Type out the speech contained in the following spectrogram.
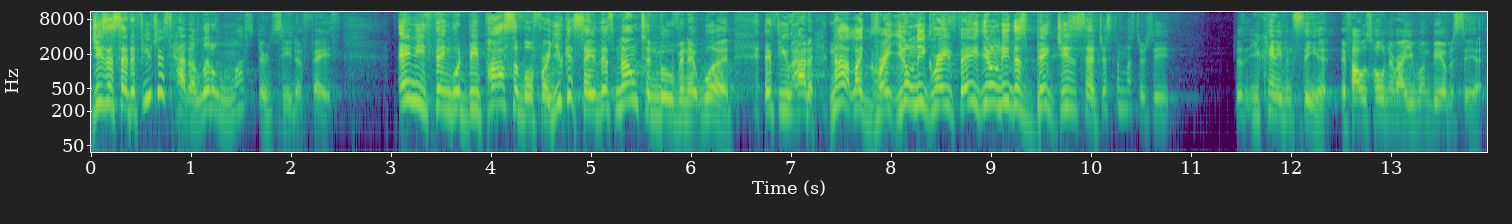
Jesus said, if you just had a little mustard seed of faith, anything would be possible for you. You could say this mountain move and it would. If you had it, not like great, you don't need great faith. You don't need this big. Jesus said, just a mustard seed. You can't even see it. If I was holding it right, you wouldn't be able to see it.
